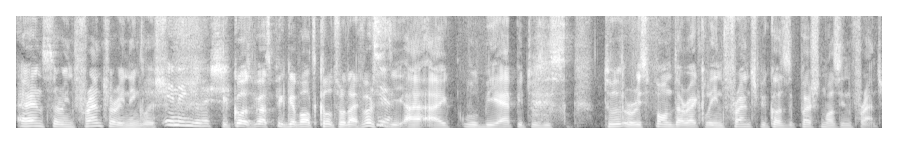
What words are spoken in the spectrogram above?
answer in French or in English? In English. Because we are speaking about cultural diversity, yeah. I, I, will be happy to, this, to respond directly in French because the question was in French.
